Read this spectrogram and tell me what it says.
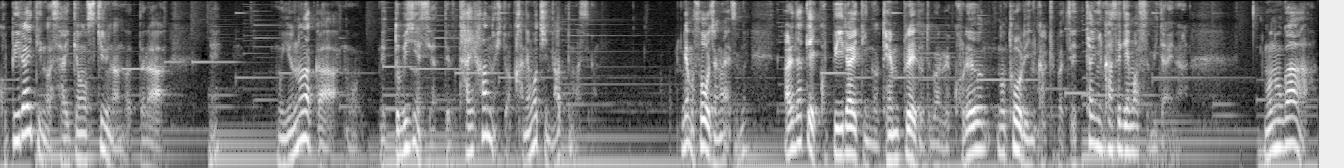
コピーライティングが最強のスキルなんだったら、ね、もう世の中のネットビジネスやってる大半の人は金持ちになってますよ。でもそうじゃないですよね。あれだけコピーライティングのテンプレートと呼ばれるこれの通りに書けば絶対に稼げますみたいなものが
